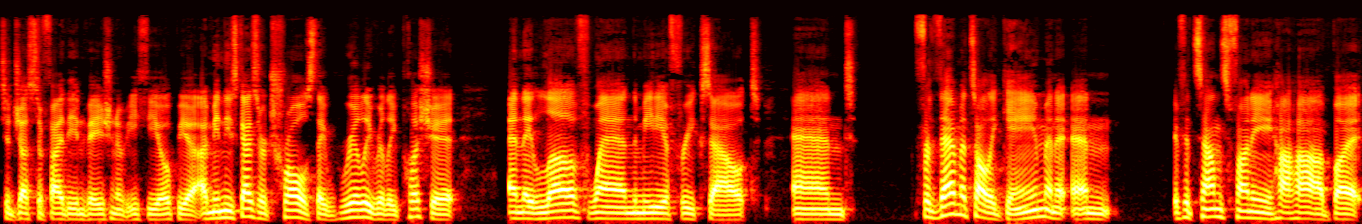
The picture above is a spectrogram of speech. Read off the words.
to justify the invasion of Ethiopia. I mean, these guys are trolls. They really, really push it. And they love when the media freaks out. And for them, it's all a game. And, and if it sounds funny, haha, but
